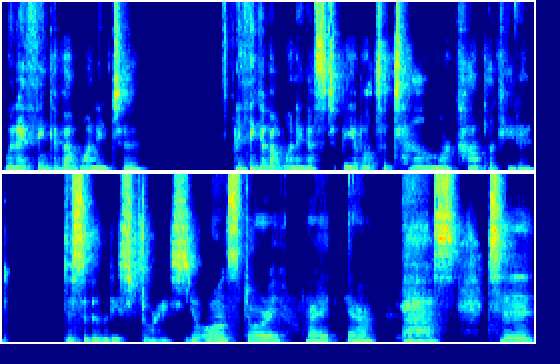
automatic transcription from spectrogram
when I think about wanting to, I think about wanting us to be able to tell more complicated disability stories. Your own story, right? Yeah. Yes. To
